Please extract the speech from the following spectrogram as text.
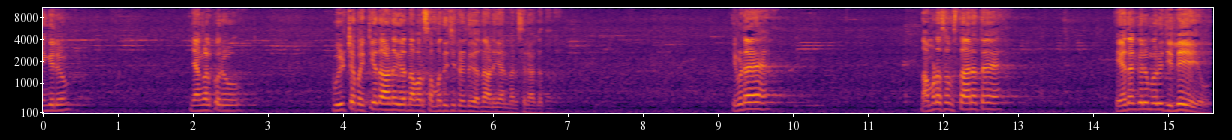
എങ്കിലും ഞങ്ങൾക്കൊരു വീഴ്ച പറ്റിയതാണ് എന്ന് അവർ സമ്മതിച്ചിട്ടുണ്ട് എന്നാണ് ഞാൻ മനസ്സിലാക്കുന്നത്. ഇവിടെ നമ്മുടെ സംസ്ഥാനത്തെ ഏതെങ്കിലും ഒരു ജില്ലയെയോ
